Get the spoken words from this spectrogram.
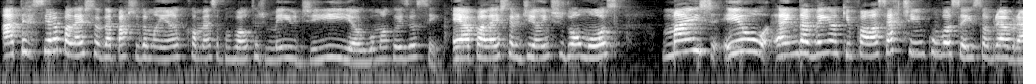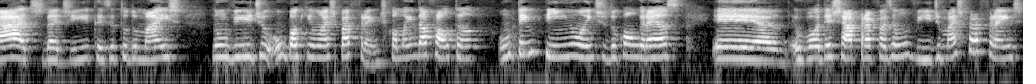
a terceira palestra da parte da manhã, que começa por volta de meio-dia, alguma coisa assim. É a palestra de antes do almoço, mas eu ainda venho aqui falar certinho com vocês sobre a Bratis, dar dicas e tudo mais num vídeo um pouquinho mais para frente. Como ainda falta um tempinho antes do congresso, é, eu vou deixar para fazer um vídeo mais para frente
